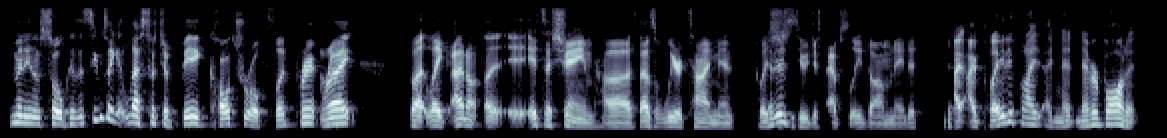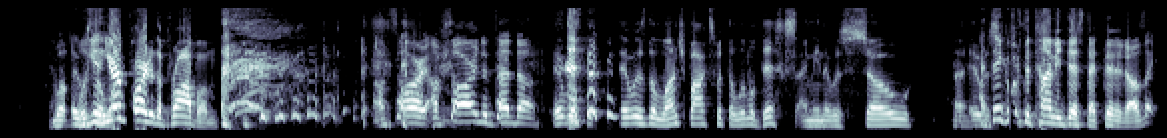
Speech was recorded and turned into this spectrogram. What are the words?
many of them sold because it seems like it left such a big cultural footprint, right? But like, I don't. Uh, it's a shame. Uh, that was a weird time, man. PlayStation Two just absolutely dominated. Yeah. I, I, played it, but I, I ne- never bought it. Well, it well again, you're part of the problem. I'm sorry. I'm sorry, Nintendo. It was the, it was the lunchbox with the little discs. I mean, it was so uh, was, I think it was the tiny disc that did it. I was like,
